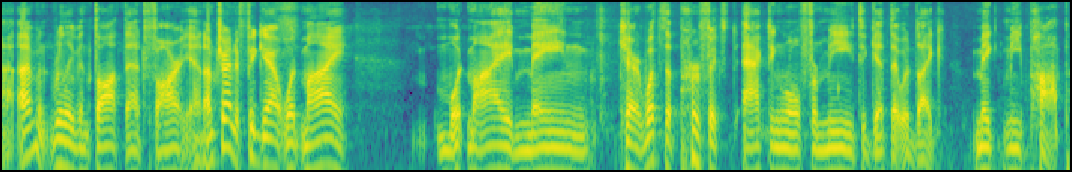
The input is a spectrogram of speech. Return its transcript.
I haven't really even thought that far yet. I'm trying to figure out what my what my main character. What's the perfect acting role for me to get that would like make me pop?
